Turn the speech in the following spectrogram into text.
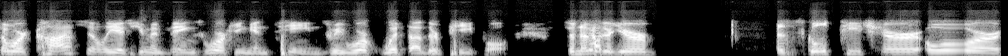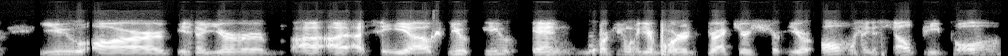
So we're constantly, as human beings, working in teams. We work with other people. So no matter you're a school teacher or you are, you know, you're uh, a CEO, you you and working with your board of directors, you're, you're always going to sell people,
